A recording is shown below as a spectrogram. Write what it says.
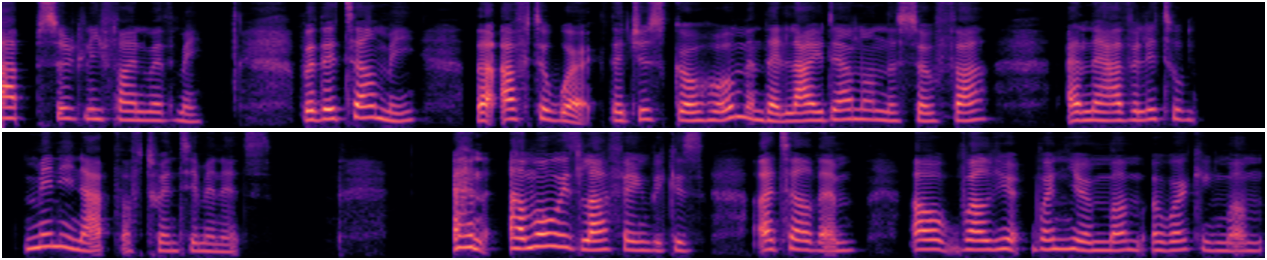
absolutely fine with me. But they tell me that after work, they just go home and they lie down on the sofa and they have a little mini nap of 20 minutes. And I'm always laughing because I tell them, "Oh, well, you when you're a mum, a working mum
